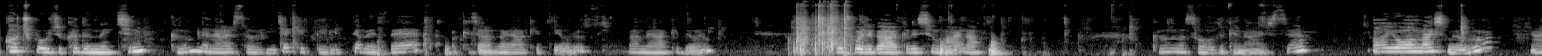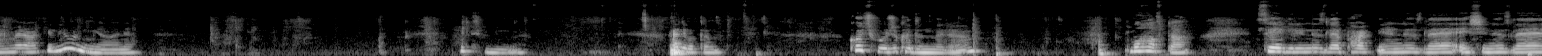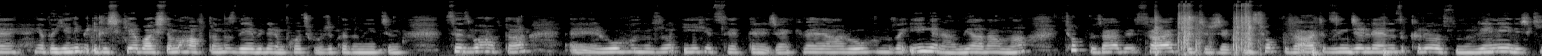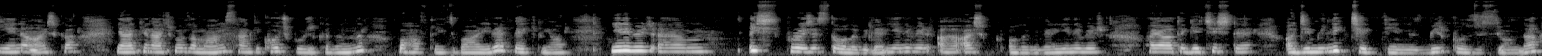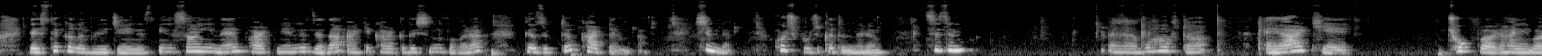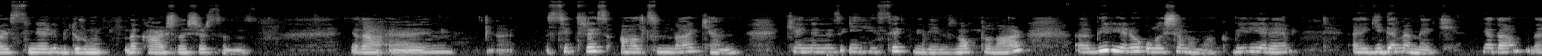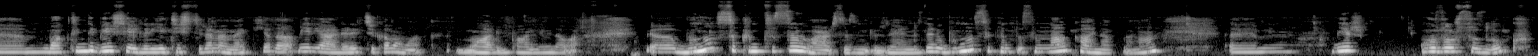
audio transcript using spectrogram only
Koç burcu kadını için bakalım neler söyleyecek hep birlikte bize bakacağız merak ediyoruz. Ben merak ediyorum. Koç burcu bir arkadaşım var da bakalım nasıl olacak enerjisi. Ona yoğunlaşmıyorum yani merak ediyorum yani. Mi? Hadi bakalım. Koç burcu kadınları bu hafta sevgilinizle, partnerinizle, eşinizle ya da yeni bir ilişkiye başlama haftanız diyebilirim Koç burcu kadını için. Siz bu hafta e, ruhunuzu iyi hissettirecek veya ruhunuza iyi gelen bir adamla çok güzel bir saat geçireceksiniz. Çok güzel. Artık zincirlerinizi kırıyorsunuz. Yeni ilişki, yeni aşka yelken açma zamanı sanki Koç burcu kadını bu hafta itibariyle bekliyor. Yeni bir e, iş projesi de olabilir, yeni bir aşk olabilir, yeni bir hayata geçişte acemilik çektiğiniz bir pozisyonda destek alabileceğiniz insan yine partneriniz ya da erkek arkadaşınız olarak gözüktü kartlarımda. Şimdi Koç burcu kadınlarım sizin e, bu hafta eğer ki çok böyle hani böyle sinirli bir durumda karşılaşırsanız ya da e, stres altındayken kendinizi iyi hissetmediğiniz noktalar e, bir yere ulaşamamak, bir yere e, gidememek ya da e, vaktinde bir şeyleri yetiştirememek ya da bir yerlere çıkamamak malum pandemi de var. Bunun sıkıntısı var sizin üzerinizde ve bunun sıkıntısından kaynaklanan bir huzursuzluk.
